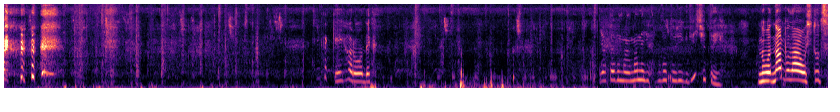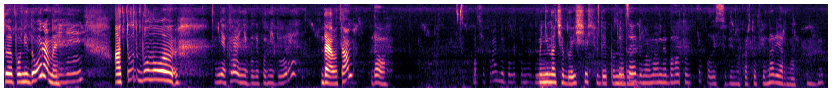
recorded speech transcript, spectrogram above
Такий городик. Я так думаю, в мене їх було торік дві чи три. Ну, одна була ось тут з помідорами, Угу. а тут було. Ні, крайні були помідори. Де отам? Да. Наче крайні були помідори. Мені наче ближче сюди То це, я помідори. думаю, мами багато тяпали собі на картоплю, навірно. Угу.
